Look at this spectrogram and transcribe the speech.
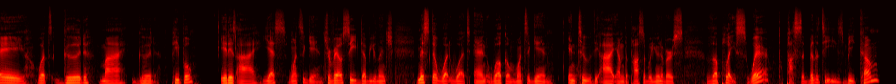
Hey, what's good, my good people? It is I, yes, once again, Treveal C.W. Lynch, Mr. What What, and welcome once again into the I Am the Possible Universe, the place where possibilities become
